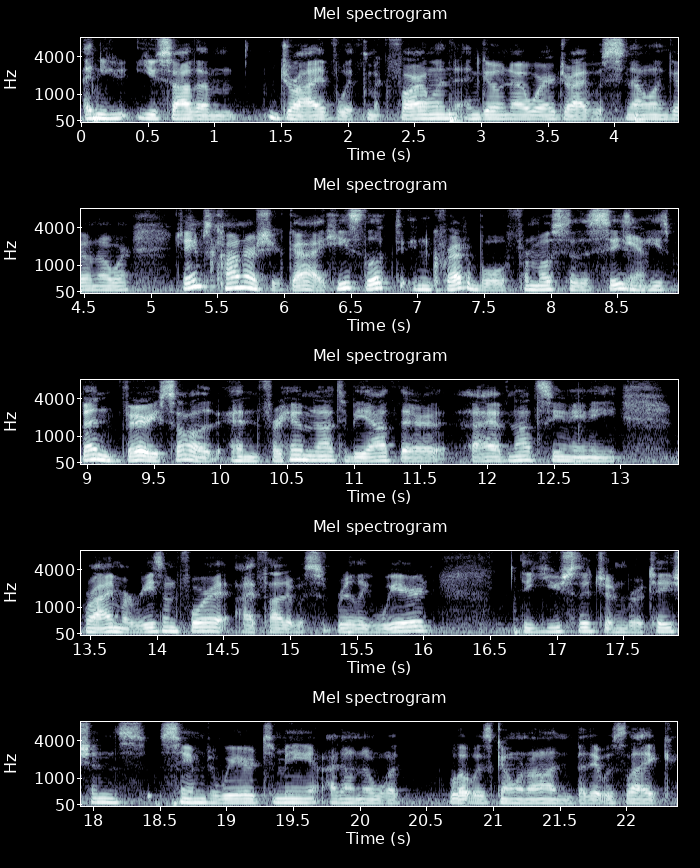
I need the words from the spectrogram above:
And you, you saw them drive with McFarland and go nowhere, drive with Snell and go nowhere. James Conner's your guy. He's looked incredible for most of the season. Yeah. He's been very solid. And for him not to be out there, I have not seen any rhyme or reason for it. I thought it was really weird the usage and rotations seemed weird to me. I don't know what what was going on, but it was like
